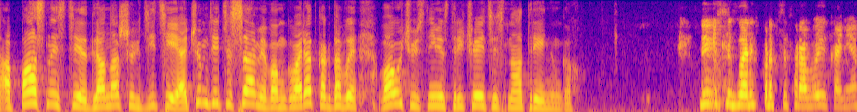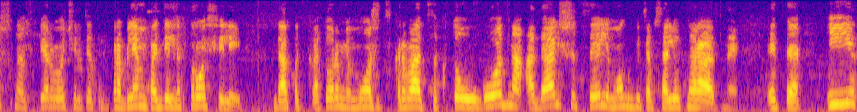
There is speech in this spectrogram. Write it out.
опасности для наших детей? О чем дети сами вам говорят, когда вы воочию с ними встречаетесь на тренингах? Ну, если говорить про цифровые, конечно, в первую очередь это проблема поддельных профилей, да, под которыми может скрываться кто угодно, а дальше цели могут быть абсолютно разные. Это и э,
